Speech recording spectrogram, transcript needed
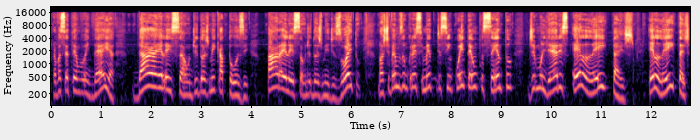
Para você ter uma ideia, da eleição de 2014 para a eleição de 2018, nós tivemos um crescimento de 51% de mulheres eleitas, eleitas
